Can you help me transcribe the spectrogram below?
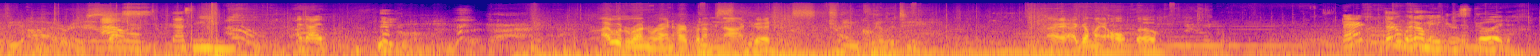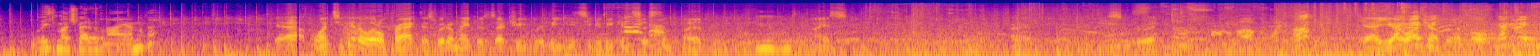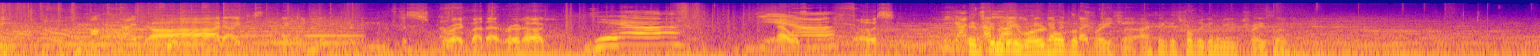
Ow. That's mean. I died. I would run Reinhardt, but I'm not good. Tranquility. Alright, I got my ult though. Their, their Widowmaker's good. At least much better than I am. Yeah, once you get a little practice, Widowmaker is actually really easy to be consistent with. Mm. Nice. Alright. Screw it. Oh! Yeah, you gotta watch out for that pole. Now get away from me! Oh, I died. God, I just, I keep getting freaking destroyed by that Roadhog. Yeah. Yeah. That wasn't even close. Got It's I'm gonna be not even gonna Roadhog or Tracer. I think it's probably gonna be Tracer.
